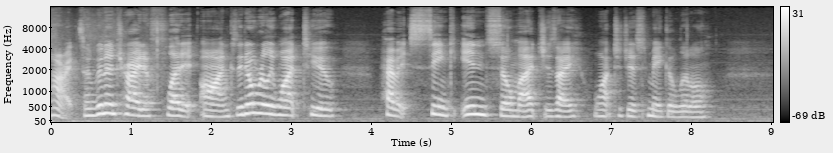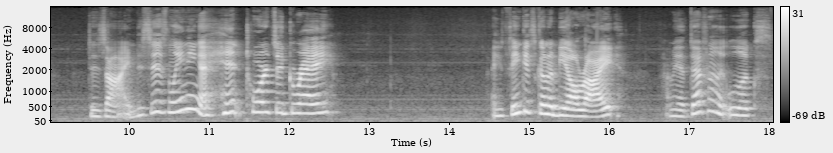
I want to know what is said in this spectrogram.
All right, so I'm gonna try to flood it on because I don't really want to have it sink in so much as I want to just make a little design. This is leaning a hint towards a gray. I think it's gonna be all right. I mean, it definitely looks,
